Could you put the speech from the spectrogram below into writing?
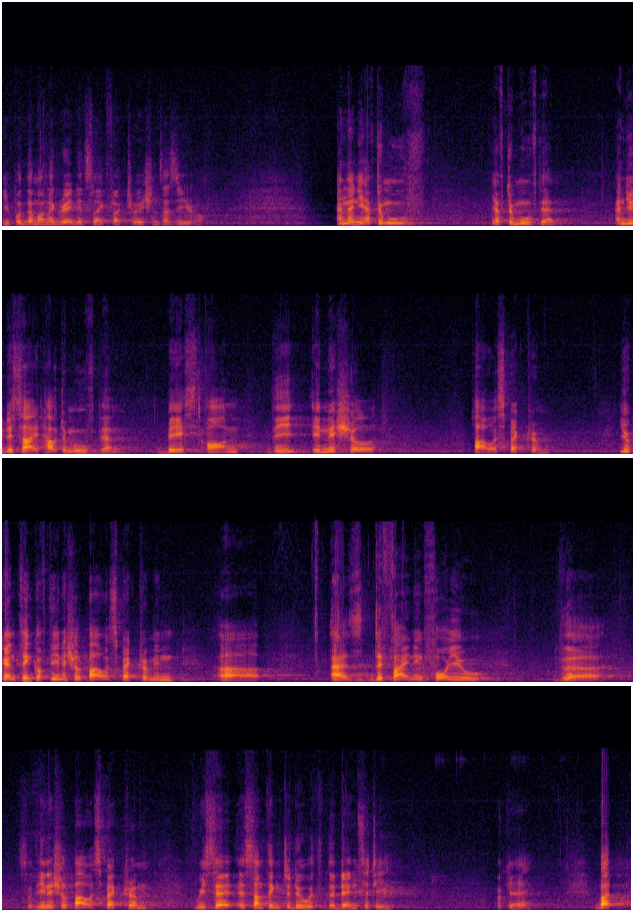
you put them on a grid, it's like fluctuations are zero. And then you have to move, you have to move them, and you decide how to move them based on the initial power spectrum. You can think of the initial power spectrum in uh, as defining for you the, so the initial power spectrum we say is something to do with the density, okay? But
